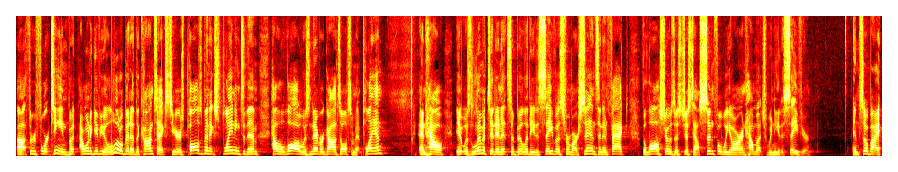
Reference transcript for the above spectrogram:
uh, through 14, but I want to give you a little bit of the context here. As Paul's been explaining to them how the law was never God's ultimate plan and how it was limited in its ability to save us from our sins. And in fact, the law shows us just how sinful we are and how much we need a Savior. And so by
